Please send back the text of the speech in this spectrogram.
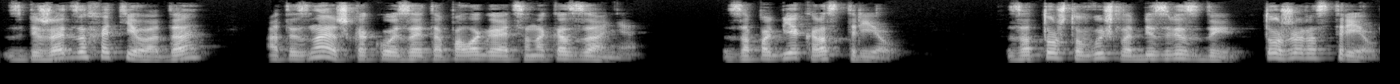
Сбежать захотела, да? А ты знаешь, какое за это полагается наказание? За побег – расстрел. За то, что вышла без звезды, тоже расстрел.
